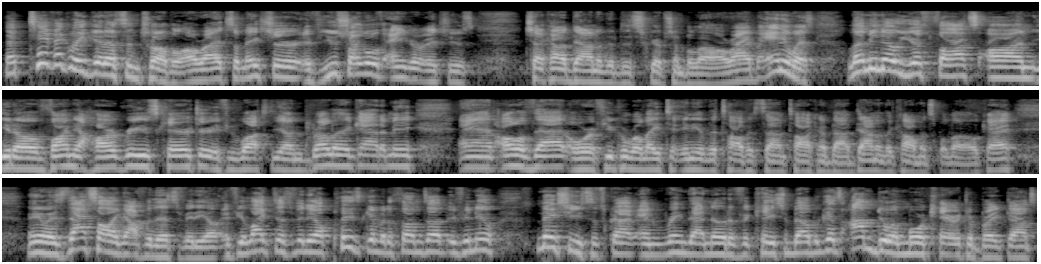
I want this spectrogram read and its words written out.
that typically get us in trouble, all right? So make sure if you struggle with anger issues, check out down in the description below, all right? But anyways, let me know your thoughts on, you know, Vanya Hargreaves' character if you've watched The Umbrella Academy and all of that, or if you can relate to any of the topics that I'm talking about down in the comments below, okay? Anyways, that's all I got for this video. If you like this video, please give it a thumbs up. If you're new, make sure you subscribe and ring that notification bell because I'm doing more character breakdowns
